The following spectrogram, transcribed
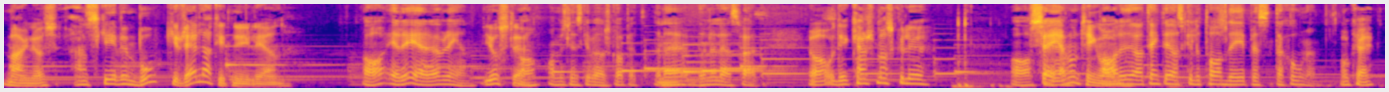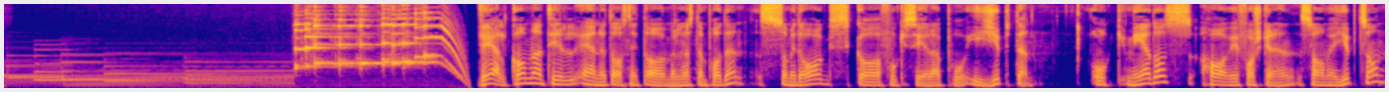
Magnus, han skrev en bok relativt nyligen. Ja, är det erövringen? Just det. Ja, om Muslimska brödraskapet. Den är, den är läsvärd. Ja, och det kanske man skulle Ja, säga så- någonting Ja, om. det, jag tänkte jag skulle ta det i presentationen. Okej. Välkomna till ännu ett avsnitt av Mellanösternpodden som idag ska fokusera på Egypten. Och med oss har vi forskaren Same Egyptsson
